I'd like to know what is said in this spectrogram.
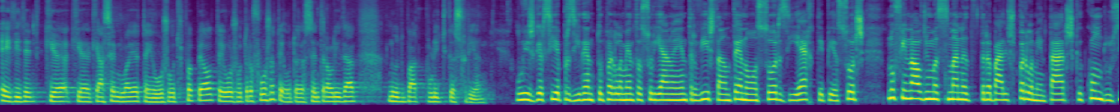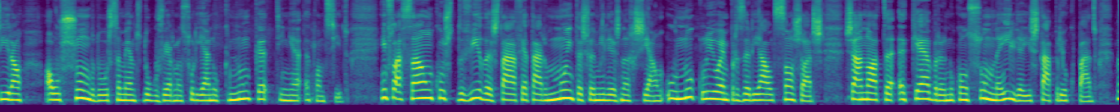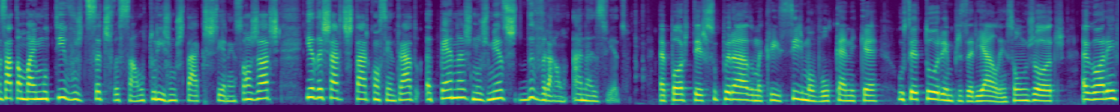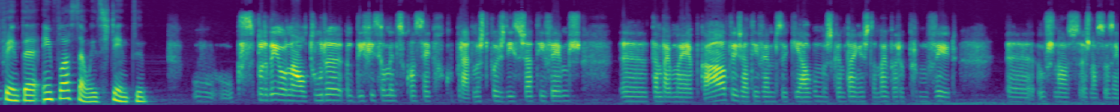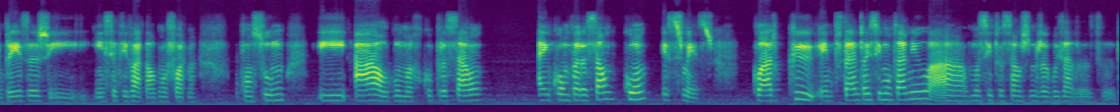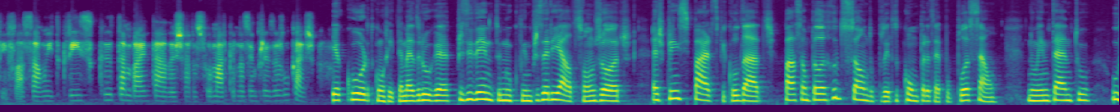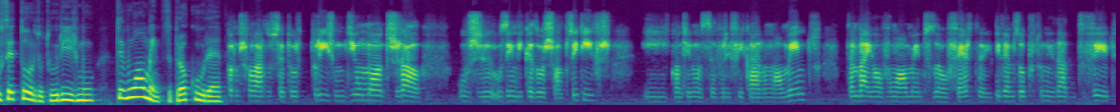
É evidente que a, que, a, que a, Assembleia tem hoje outro papel, tem hoje outra força, tem outra centralidade no debate político açoriano. Luís Garcia, presidente do Parlamento açoriano, em entrevista à Antena Açores e RTP Açores, no final de uma semana de trabalhos parlamentares que conduziram ao chumbo do orçamento do governo açoriano, que nunca tinha acontecido. Inflação, custo de vida está a afetar muitas famílias na região. O núcleo empresarial de São Jorge já nota a quebra no consumo na ilha e está preocupado. Mas há também motivos de satisfação. O turismo está a crescer em São Jorge e a deixar de estar concentrado apenas nos meses de verão. Ana Azevedo. Após ter superado uma crise sismovolcânica, o setor empresarial em São Jorge agora enfrenta a inflação existente. O que se perdeu na altura dificilmente se consegue recuperar, mas depois disso já tivemos uh, também uma época alta e já tivemos aqui algumas campanhas também para promover uh, os nossos, as nossas empresas e, e incentivar de alguma forma o consumo e há alguma recuperação em comparação com esses meses. Claro que, entretanto, em simultâneo, há uma situação generalizada de, de, inflação e de crise que também está a deixar a sua marca nas empresas locais. De acordo com Rita Madruga, presidente do Núcleo Empresarial de São Jorge, as principais dificuldades passam pela redução do poder de compra da população. No entanto, o setor do turismo teve um aumento de procura. Vamos falar do setor do turismo, de um modo geral, os, os indicadores são positivos e continua-se a verificar um aumento. Também houve um aumento da oferta e tivemos a oportunidade de ver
